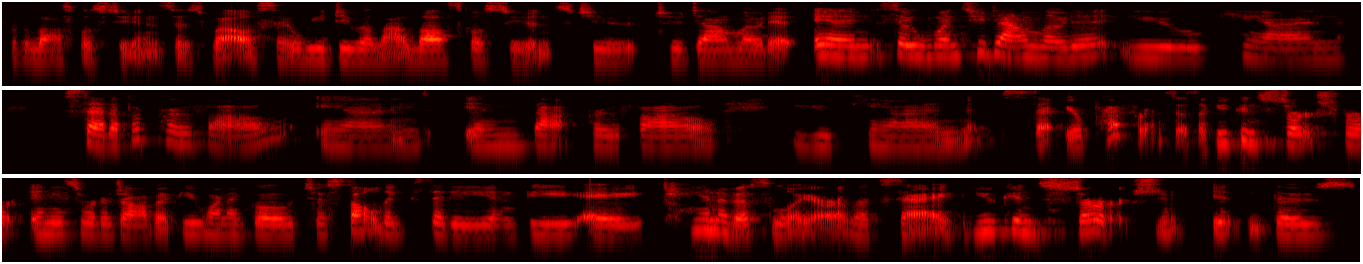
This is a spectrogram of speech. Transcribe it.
for the law school students as well so we do allow law school students to to download it and so once you download it you can set up a profile and in that profile you can set your preferences. Like you can search for any sort of job. If you want to go to salt lake city and be a cannabis lawyer let's say you can search those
